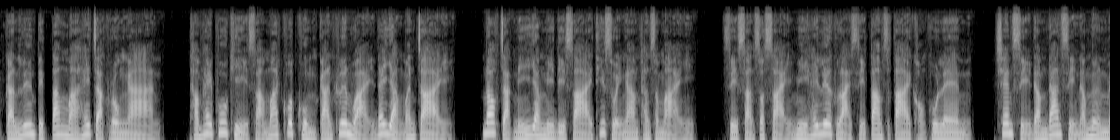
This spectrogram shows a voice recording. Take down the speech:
บกันลื่นติดตั้งมาให้จากโรงงานทำให้ผู้ขี่สามารถควบคุมการเคลื่อนไหวได้อย่างมั่นใจ นอกจากนี้ยังมีดีไซน์ที่สวยงามทันสมัย สีสันสดใสมีให้เลือกหลายสีตามสไตล์ของผู้เล่น เช่นสีดำด้านสีน้ำเงินเม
